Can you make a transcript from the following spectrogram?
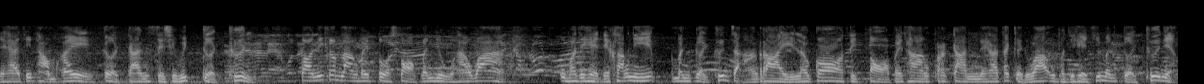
นะฮะที่ทำให้เกิดการเสียชีวิตเกิดขึ้น ตอนนี้กำลังไปตรวจสอบกันอยู่ฮะว่าอุบัติเหตุในครั้งนี้มันเกิดขึ้นจากอะไร แล้วก็ติดต่อไปทางประกันนะฮะถ้าเกิดว่าอุบัติเหตุที่มันเกิดขึ้นเนี่ย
